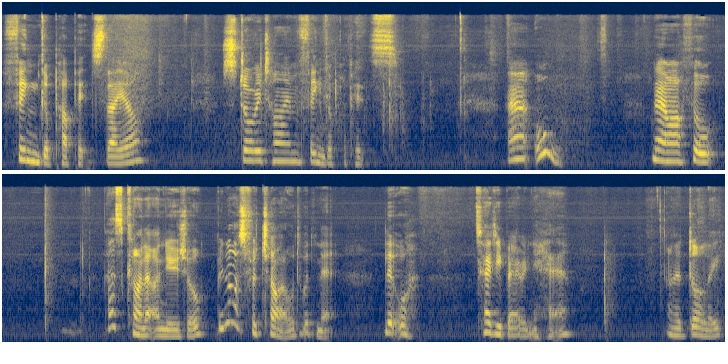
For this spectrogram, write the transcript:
finger puppets they are. Story time finger puppets. Uh, oh, now I thought that's kind of unusual. Be nice for a child, wouldn't it? Little teddy bear in your hair and a dolly.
